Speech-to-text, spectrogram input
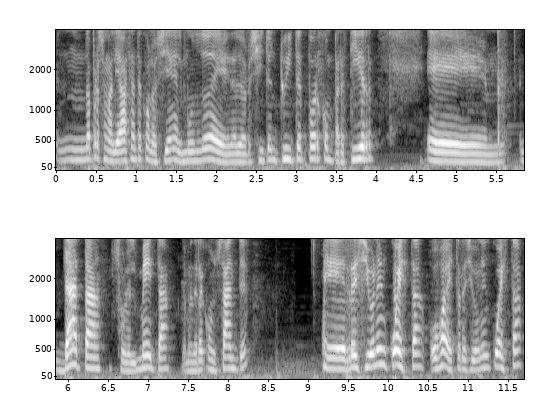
una personalidad bastante conocida en el mundo de, del Lorcito en Twitter por compartir eh, data sobre el meta de manera constante. recibió una encuesta, ojo a esto, recibió una encuesta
